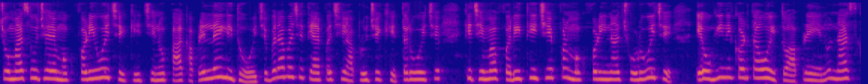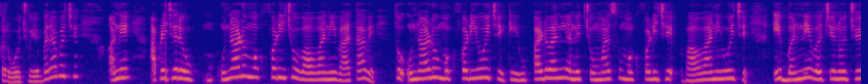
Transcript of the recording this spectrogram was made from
ચોમાસું જ્યારે મગફળી હોય છે કે જેનો પાક આપણે લઈ લીધો હોય છે, બરાબર છે? ત્યાર પછી આપણું જે ખેતર હોય છે કે જેમાં ફરીથી જે પણ મગફળીના છોડ હોય છે, એ ઉગી નીકળતા હોય તો આપણે એનો નાશ કરવો જોઈએ, બરાબર છે? અને આપણે જ્યારે ઉનાળુ મગફળી જો વાવવાની વાત આવે, તો ઉનાળુ મગફળી હોય છે કે ઉપાડવાની અને ચોમાસું મગફળી જે વાવવાની હોય છે, એ બંને વચ્ચેનો જે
